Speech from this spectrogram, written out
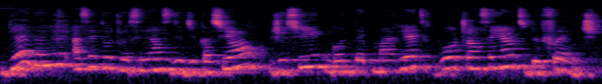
Bienvenue à cette autre séance d'éducation. Je suis Gontep Mariette, votre enseignante de French.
